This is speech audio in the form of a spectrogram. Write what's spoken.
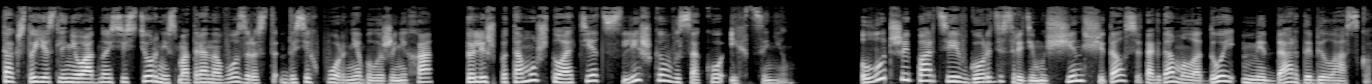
Так что если ни у одной сестер, несмотря на возраст, до сих пор не было жениха, то лишь потому, что отец слишком высоко их ценил. Лучшей партией в городе среди мужчин считался тогда молодой Медар де Беласко,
